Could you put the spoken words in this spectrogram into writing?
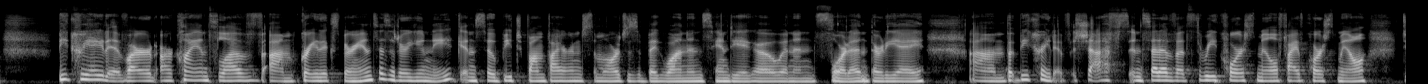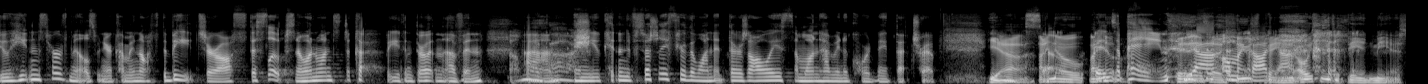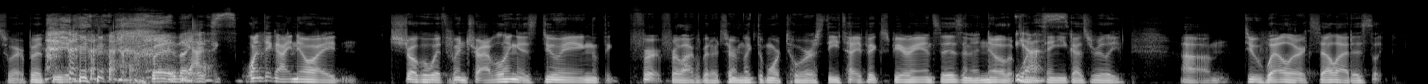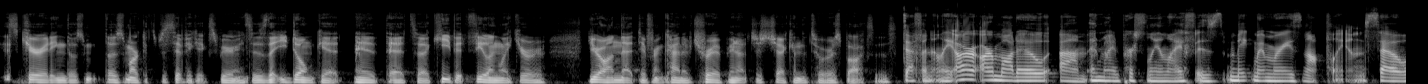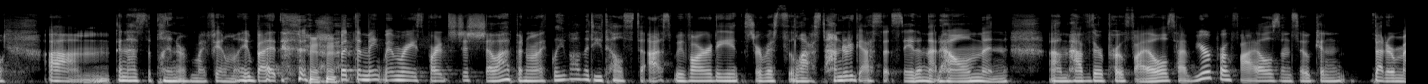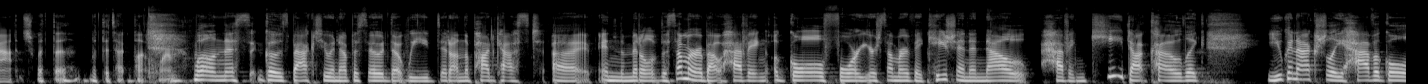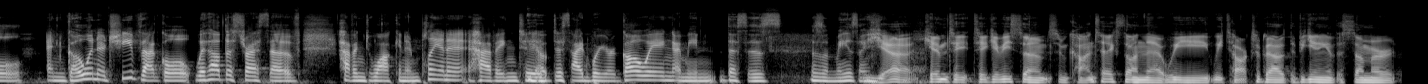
be creative. Our, our clients love um, great experiences that are unique. And so Beach Bonfire and S'mores is a big one in San Diego and in Florida and 30A. Um, but be creative. Chefs, instead of a three course meal, five course meal, do heat and serve meals when you're coming off the beach or off the slopes. No one wants to cook, but you can throw it in the oven. Oh my um, gosh. And you can, especially if you're the one, That, there's always someone having to coordinate that trip. Yeah, so I know. I it's know. a pain. It yeah. oh my God. Pain. Yeah. It always ends up being me, I swear. But the, but like, yes one thing I know I struggle with when traveling is doing the, for for lack of a better term like the more touristy type experiences and i know that yes. one thing you guys really um, do well or excel at is like is curating those those market specific experiences that you don't get eh, that uh, keep it feeling like you're you're on that different kind of trip. You're not just checking the tourist boxes. Definitely. Our our motto um, and mine personally in life is make memories, not plans. So, um, and as the planner of my family, but but the make memories parts just show up and we're like, leave all the details to us. We've already serviced the last hundred guests that stayed in that home and um, have their profiles, have your profiles, and so can better match with the with the tech platform. Well, and this goes back to an episode that we did on the podcast uh, in the middle of the summer about having a goal for your summer vacation, and now having Key.co. Like you can actually have a goal and go and achieve that goal without the stress of having to walk in and plan it, having to yep. decide where you're going. I mean, this is this is amazing. Yeah, Kim, to, to give you some some context on that, we we talked about at the beginning of the summer.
